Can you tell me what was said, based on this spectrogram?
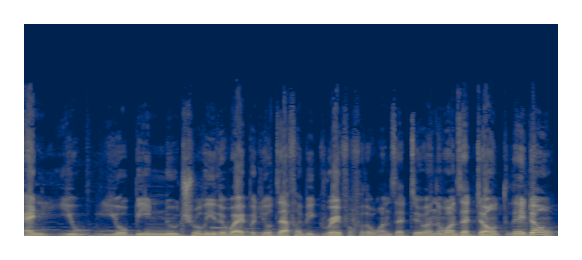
And you you'll be neutral either way, but you'll definitely be grateful for the ones that do, and the ones that don't, they don't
